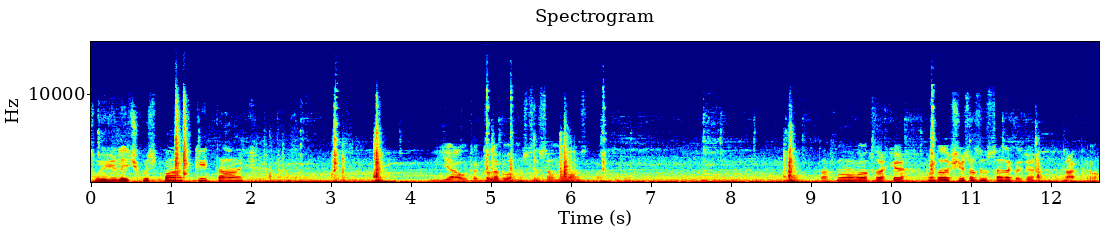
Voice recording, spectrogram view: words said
svou žiličku zpátky, tak. Jau, tak tohle bylo hnusně omlouvám. Tak, no, ono to tak je, ono to lepší, že se takhle, že? Tak, jo.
